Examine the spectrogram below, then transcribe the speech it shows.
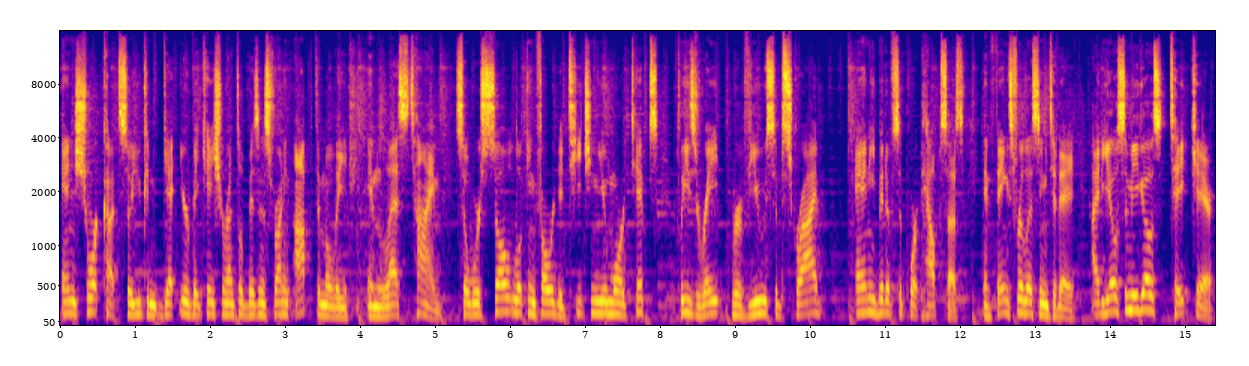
and shortcuts so you can get your vacation rental business running optimally in less time. So, we're so looking forward to teaching you more tips. Please rate, review, subscribe. Any bit of support helps us. And thanks for listening today. Adios, amigos. Take care.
